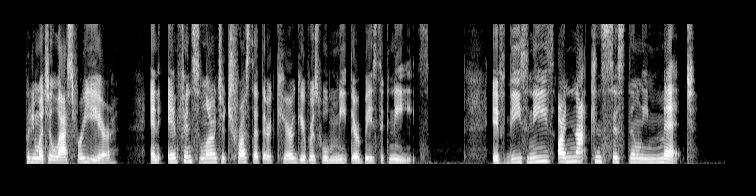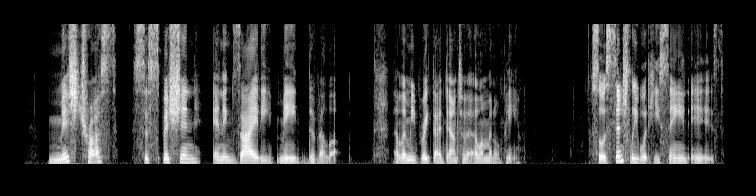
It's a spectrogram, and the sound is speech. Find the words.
pretty much it lasts for a year, and infants learn to trust that their caregivers will meet their basic needs. If these needs are not consistently met, mistrust, suspicion, and anxiety may develop. Now, let me break that down to the L M N O P. So, essentially, what he's saying is,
